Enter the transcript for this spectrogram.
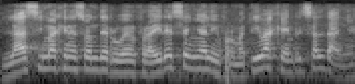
Las imágenes son de Rubén Fraire, señal informativa Henry Saldaña.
